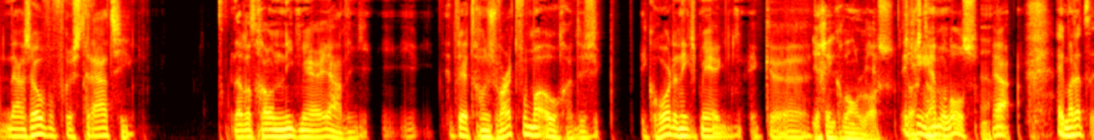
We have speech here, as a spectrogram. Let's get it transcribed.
naar zoveel frustratie. Dat het gewoon niet meer. Ja, het werd gewoon zwart voor mijn ogen. Dus ik, ik hoorde niks meer. Ik, ik, eh, Je ging gewoon los. ik ging helemaal los. Ja. Hey, maar dat,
